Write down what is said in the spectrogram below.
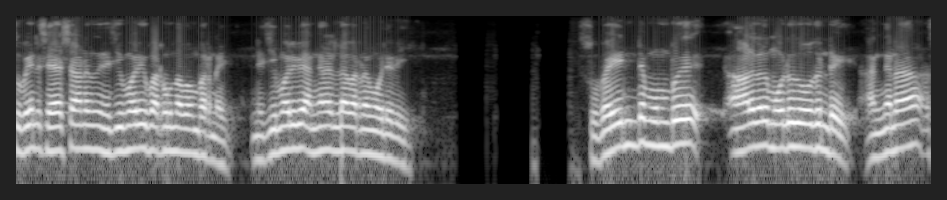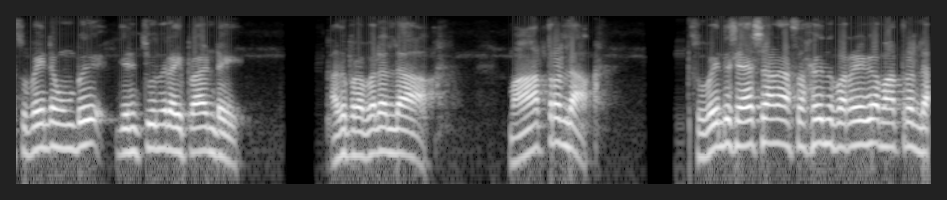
സുബൈന്റെ ശേഷമാണെന്ന് നജീബ് മൗലവി പറഞ്ഞു അവൻ പറഞ്ഞത്. നജീബ് മൗലവി അങ്ങനെയല്ല പറഞ്ഞ മൗലവി. സുബൈന്റെ മുമ്പ് ആളുകൾ മൗലൂദ് ഓതുണ്ട് അങ്ങനെ സുബൈന്റെ മുമ്പ് ജനിച്ചു എന്നൊരു അഭിപ്രായം ഉണ്ട് അത് പ്രബലല്ല മാത്രല്ല സുബൈന്റെ ശേഷമാണ് അസഹ എന്ന് പറയുക മാത്രമല്ല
